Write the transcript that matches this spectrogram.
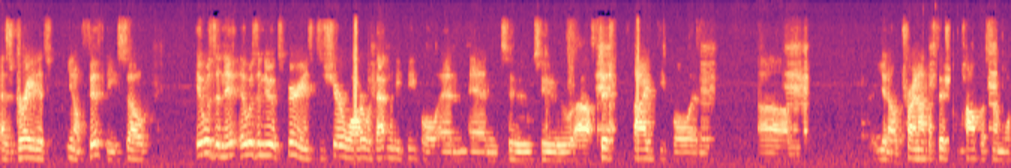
as great as you know 50. So it was a new, it was a new experience to share water with that many people and and to to uh, fish beside people and um, you know try not to fish on top of someone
